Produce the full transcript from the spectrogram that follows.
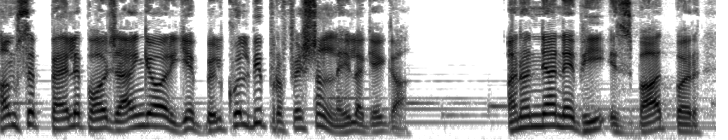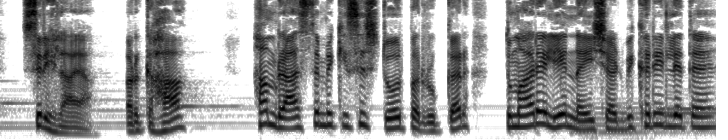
हमसे पहले पहुँच जाएँगे और ये बिल्कुल भी प्रोफेशनल नहीं लगेगा। अनन्या ने भी इस बात पर सिर हिलाया और कहा हम रास्ते में किसी स्टोर पर रुककर तुम्हारे लिए नई शर्ट भी खरीद लेते हैं।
